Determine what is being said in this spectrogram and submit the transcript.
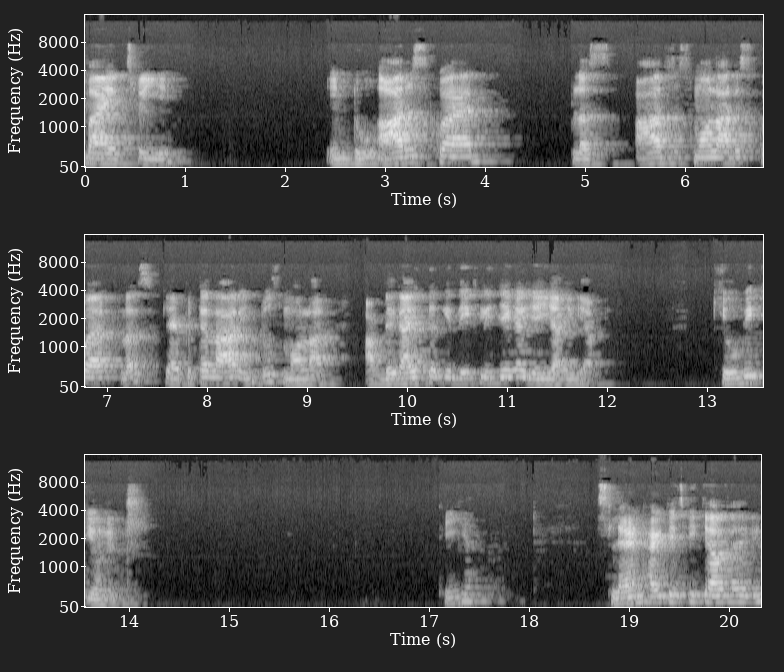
by three into R square plus R small R square plus capital R into small R आप डिराइव करके देख लीजिएगा, यही आएगी आपकी क्यूबिक यूनिट ठीक है? स्लैंड हाइट इसकी क्या हो जाएगी?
